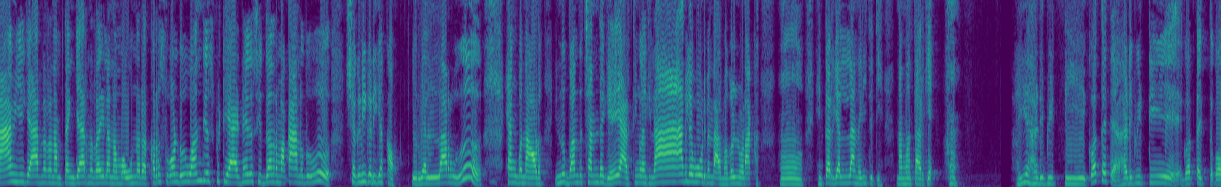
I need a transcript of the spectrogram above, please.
ನಾವು ಈಗ ಯಾರನ್ನಾರ ನಮ್ಮ ತಂಗಿ ಯಾರನ್ನಾರ ಇಲ್ಲ ನಮ್ಮ ಅವನಾರ ಕರೆಸ್ಕೊಂಡು ಒಂದು ದಿವ್ಸ ಬಿಟ್ಟು ಎರಡನೇ ದಿವಸ ಇದ್ದಂದ್ರೆ ಮಕ ಅನ್ನೋದು ಸಗಣಿ ಗಡಿಗೆ ಕಾವು ಇವ್ರೆಲ್ಲರೂ ಹೆಂಗೆ ಬಂದ ನೋಡು, ಇನ್ನೂ ಬಂದು ಚಂದಗೆ ಎರಡು ತಿಂಗಳಾಗಿಲ್ಲ ಆಗಲೇ ಓಡಿ ಬಂದ ಆ ಮಗಳು ನೋಡಾಕ. ಹ್ಞೂ ಇಂಥವ್ರಿಗೆಲ್ಲ ನಡೀತೈತಿ ನಮ್ಮಂಥವ್ರಿಗೆ. ಹ್ಞೂ ಅಯ್ಯ, ಹಡಿಬಿಟ್ಟಿ ಗೊತ್ತೈತೆ ಹಡಿಬಿಟ್ಟಿ ಗೊತ್ತೈತೆ ಗೋ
